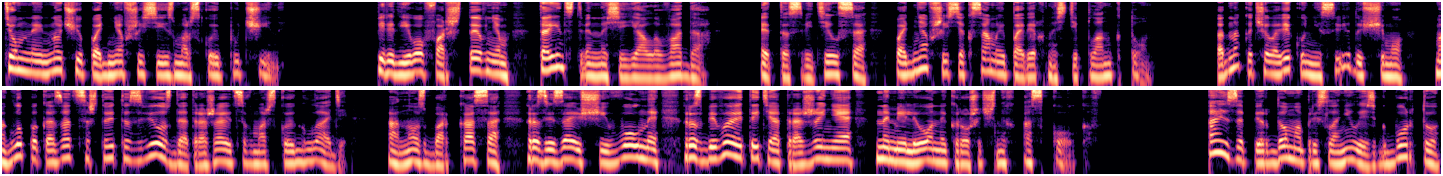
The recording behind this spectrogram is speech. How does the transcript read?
темной ночью поднявшийся из морской пучины. Перед его форштевнем таинственно сияла вода. Это светился поднявшийся к самой поверхности планктон. Однако человеку несведущему могло показаться, что это звезды отражаются в морской глади, а нос баркаса, разрезающий волны, разбивает эти отражения на миллионы крошечных осколков. Айза пердома прислонилась к борту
